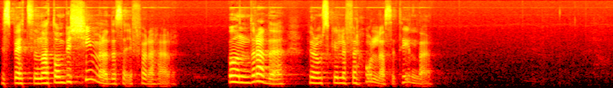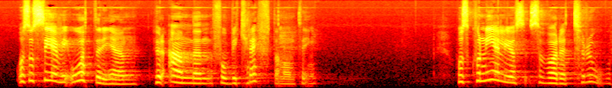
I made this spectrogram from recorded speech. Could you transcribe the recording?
i spetsen, att de bekymrade sig för det här. Undrade hur de skulle förhålla sig till det. Och så ser vi återigen hur anden får bekräfta någonting. Hos Cornelius så var det tro.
